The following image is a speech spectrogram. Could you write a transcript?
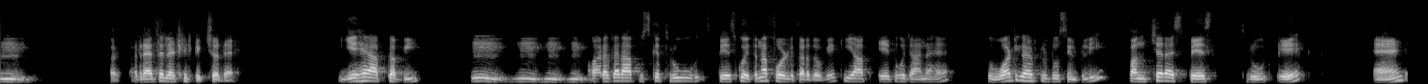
हम्म, रेदर लेट पिक्चर दैट ये है आपका बी हम्म, हम्म, हम्म, और अगर आप उसके थ्रू स्पेस को इतना फोल्ड कर दोगे कि आप ए को जाना है तो what you have to do simply puncture a space through A and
